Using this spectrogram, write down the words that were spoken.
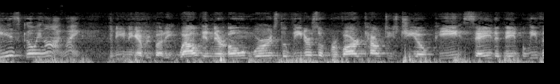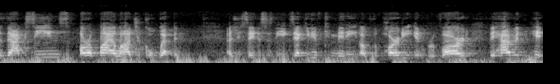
is going on. Mike. Good evening, everybody. Well, in their own words, the leaders of Brevard County's GOP say that they believe the vaccines are a biological weapon. As you say, this is the executive committee of the party in Brevard. They haven't hit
